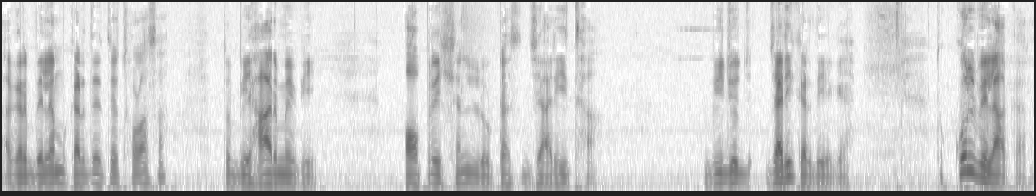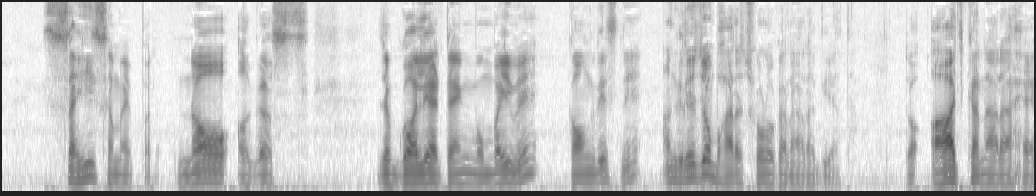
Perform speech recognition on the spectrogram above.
अगर विलंब कर देते थोड़ा सा तो बिहार में भी ऑपरेशन लोटस जारी था। वीडियो जारी कर दिए गए तो कुल मिलाकर सही समय पर 9 अगस्त, जब ग्वालियर टैंक मुंबई में कांग्रेस ने अंग्रेज़ों भारत छोड़ो का नारा दिया था। तो आज का नारा है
